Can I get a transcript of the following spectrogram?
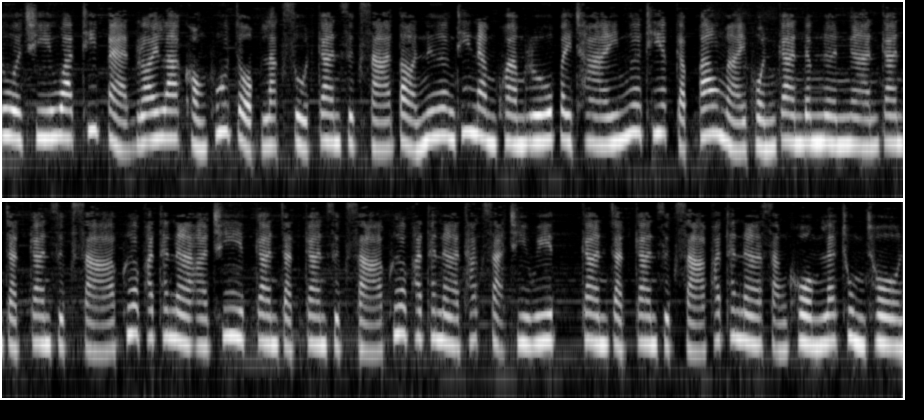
ตัวชี้วัดที่ 800ละของผู้จบหลักสูตรการศึกษาต่อเนื่องที่นำความรู้ไปใช้เมื่อเทียบกับเป้าหมายผลการดำเนินงานการจัดการศึกษาเพื่อพัฒนาอาชีพ การจัดการศึกษาเพื่อพัฒนาทักษะชีวิต การจัดการศึกษาพัฒนาสังคมและชุมชน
